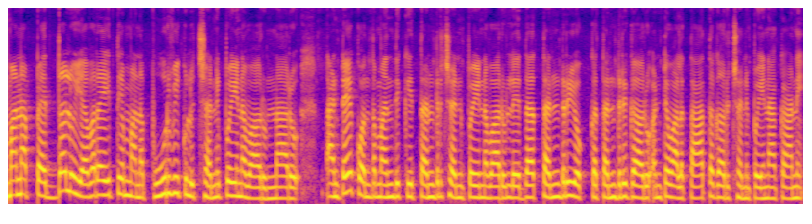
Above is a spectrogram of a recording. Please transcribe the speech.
మన పెద్దలు ఎవరైతే మన పూర్వీకులు చనిపోయిన వారు ఉన్నారో అంటే కొంతమందికి తండ్రి చనిపోయిన వారు లేదా తండ్రి యొక్క తండ్రి గారు అంటే వాళ్ళ తాతగారు చనిపోయినా కానీ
